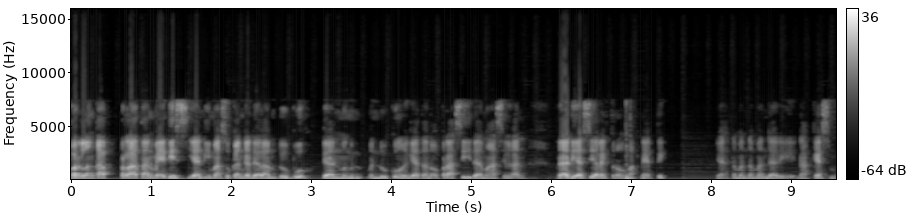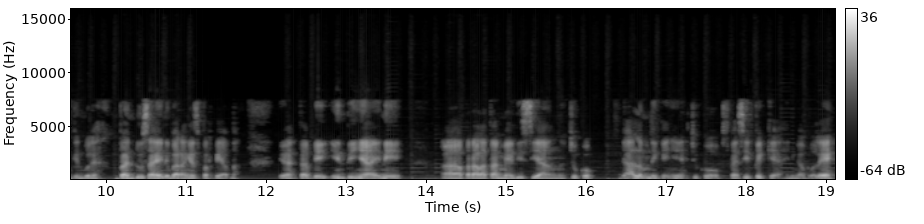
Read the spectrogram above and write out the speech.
perlengkap peralatan medis yang dimasukkan ke dalam tubuh dan mendukung kegiatan operasi dan menghasilkan radiasi elektromagnetik. Ya teman-teman dari nakes mungkin boleh bantu saya ini barangnya seperti apa. Ya tapi intinya ini uh, peralatan medis yang cukup dalam nih kayaknya cukup spesifik ya ini nggak boleh.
